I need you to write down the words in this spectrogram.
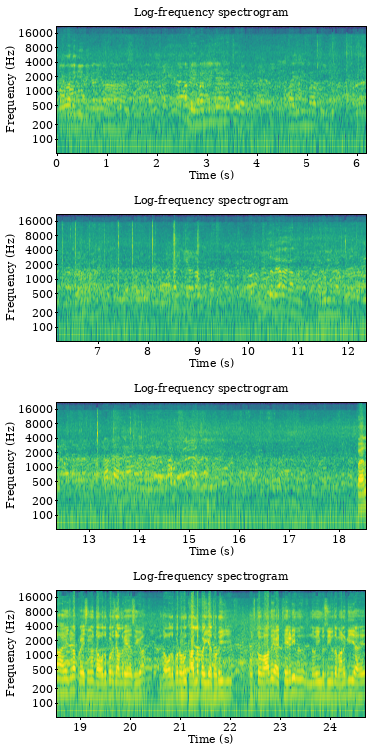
ਸੇਵਾ ਲਿਖੀ ਗਈ ਆ ਵੇਖ ਬੰਦੀ ਜਾਏ ਨਾ ਇੱਥੇ ਪਾਲੀ ਦੀ ਮਾਰ ਤੋਂ ਭਾਈ ਕੀ ਹਾਲ ਆ ਤੂੰ ਦਾ ਵਿਆਹ ਕਾ ਕਰਨਾ ਫਰਵਰੀ ਮਾਰਚ ਦਾਦਾ ਪਹਿਲਾਂ ਇਹ ਜਿਹੜਾ ਆਪਰੇਸ਼ਨ ਦੌਦਪੁਰ ਚੱਲ ਰਿਹਾ ਸੀਗਾ। ਦੌਦਪੁਰ ਹੁਣ ਠੱਲ ਪਈ ਆ ਥੋੜੀ ਜੀ। ਉਸ ਤੋਂ ਬਾਅਦ ਇੱਥੇ ਜਿਹੜੀ ਨਵੀਂ ਮੁਸੀਬਤ ਬਣ ਗਈ ਆ ਇਹ।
